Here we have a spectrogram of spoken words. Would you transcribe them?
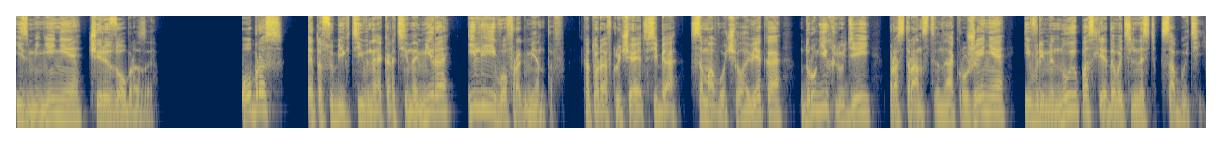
Изменение через образы. Образ – это субъективная картина мира или его фрагментов, которая включает в себя самого человека, других людей, пространственное окружение и временную последовательность событий.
